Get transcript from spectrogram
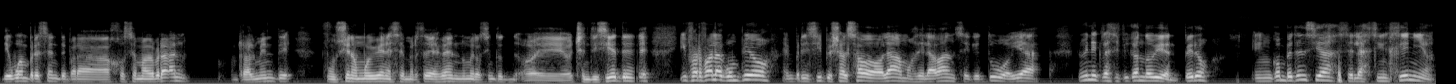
de buen presente para José Malbrán, realmente funciona muy bien ese Mercedes-Benz número 187 y Farfala cumplió, en principio ya el sábado hablábamos del avance que tuvo, ya no viene clasificando bien, pero en competencia se las ingenia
